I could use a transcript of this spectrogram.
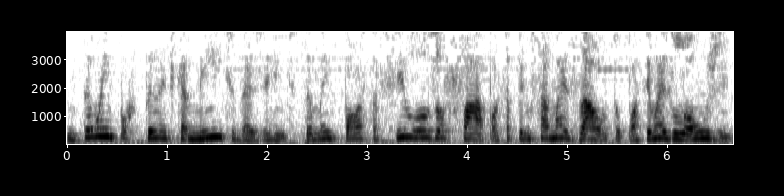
Então é importante que a mente da gente também possa filosofar, possa pensar mais alto, possa ir mais longe.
